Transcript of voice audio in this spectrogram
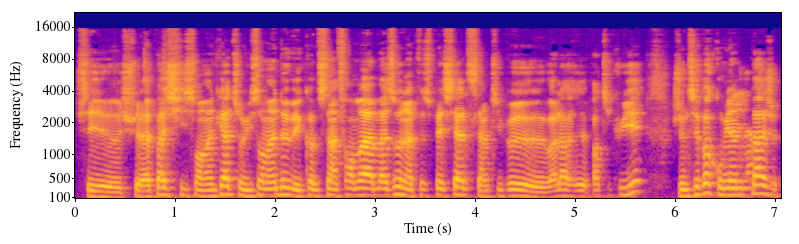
je suis à la page 624 sur 822, mais comme c'est un format Amazon un peu spécial, c'est un petit peu voilà particulier. Je ne sais pas combien de pages.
